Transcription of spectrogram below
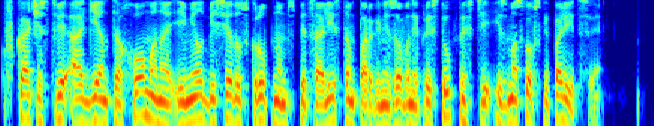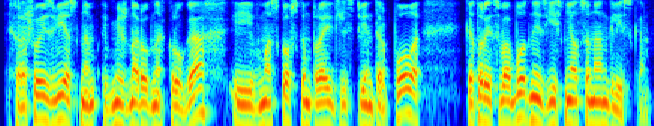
в качестве агента Хомана имел беседу с крупным специалистом по организованной преступности из московской полиции, хорошо известным в международных кругах и в московском правительстве Интерпола, который свободно изъяснялся на английском.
